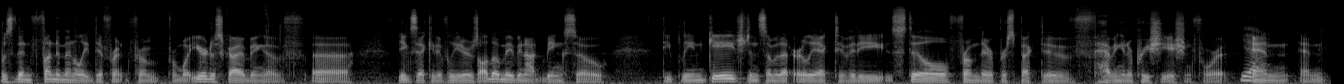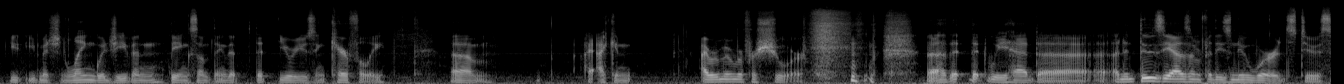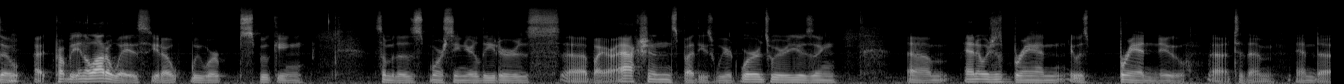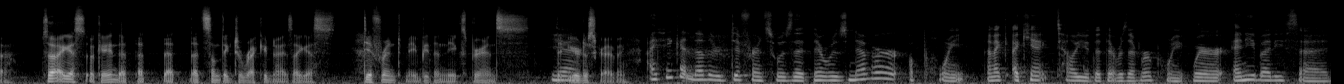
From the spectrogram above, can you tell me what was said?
was then fundamentally different from from what you're describing of uh, the executive leaders, although maybe not being so deeply engaged in some of that early activity, still from their perspective, having an appreciation for it. Yeah. And and you, you mentioned language even being something that, that you were using carefully. Um, I, I, can, I remember for sure uh, that that we had uh, an enthusiasm for these new words too. So uh, probably in a lot of ways, you know, we were spooking some of those more senior leaders uh, by our actions, by these weird words we were using um, and it was just brand. It was brand new uh, to them, and uh, so I guess okay, that, that that that's something to recognize. I guess different maybe than the experience that yeah. you're describing. I think another difference was that there was never a point, and I, I can't tell you that there was ever a point where anybody said,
